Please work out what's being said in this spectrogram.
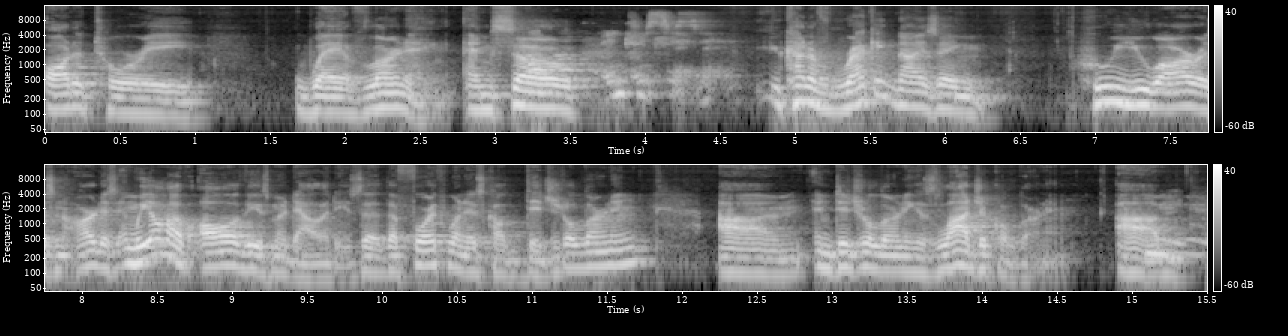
auditory way of learning. And so Oh, interesting. you kind of recognizing who you are as an artist. And we all have all of these modalities. The, the fourth one is called digital learning. Um, and digital learning is logical learning, um,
